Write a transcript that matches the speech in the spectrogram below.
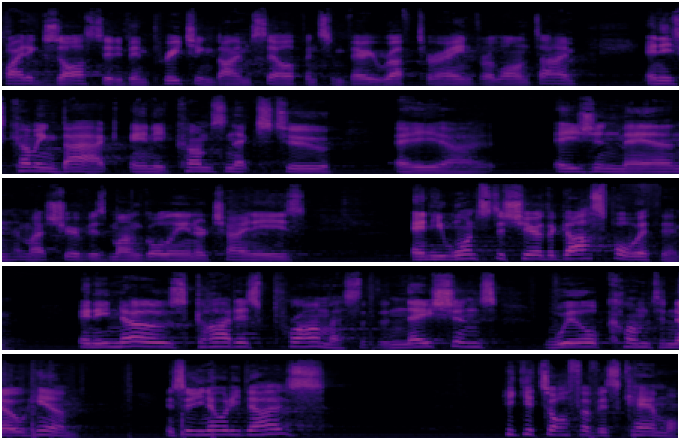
quite exhausted. He'd been preaching by himself in some very rough terrain for a long time. And he's coming back, and he comes next to a, uh, Asian man. I'm not sure if he's Mongolian or Chinese. And he wants to share the gospel with him. And he knows God has promised that the nations will come to know him. And so, you know what he does? He gets off of his camel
